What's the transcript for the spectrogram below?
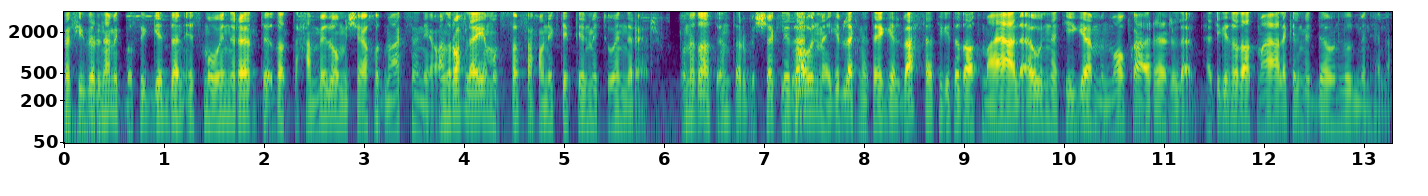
ففي برنامج بسيط جدا اسمه WinRAR تقدر تحمله مش هياخد معاك ثانية هنروح لأي متصفح ونكتب كلمة WinRAR ونضغط enter بالشكل ده. أول ما يجيب لك نتائج البحث هتيجي تضغط معايا على أول نتيجة من موقع RARLAB هتيجي تضغط معايا على كلمة download من هنا.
